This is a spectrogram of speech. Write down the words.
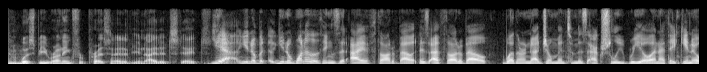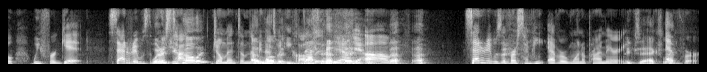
mm-hmm. was be running for president of the United States. Yeah, you know, but uh, you know, one of the things that I have thought about is I've thought about whether or not Joe Mentum is actually real, and I think you know we forget. Saturday was the What did first you time call it? Joe Mentum. I I mean, that's love what he it. calls That's it. what, yeah. Um, Saturday was the first time he ever won a primary. Exactly. Ever.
